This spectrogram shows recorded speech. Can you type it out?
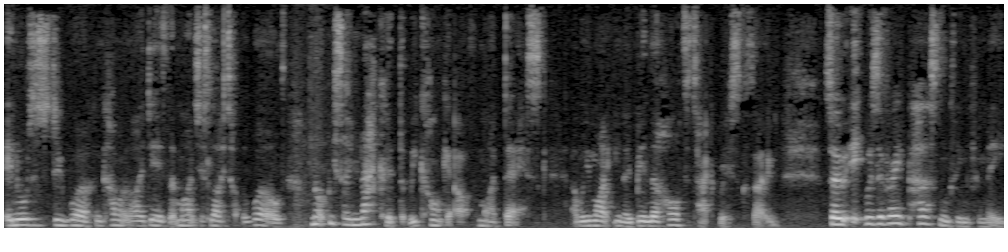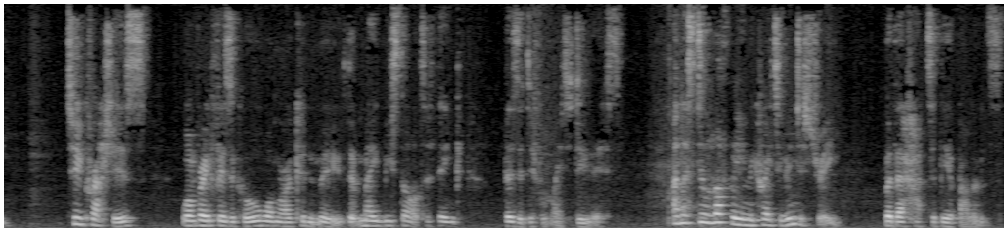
in order to do work and come up with ideas that might just light up the world, not be so knackered that we can't get up from our desk and we might, you know, be in the heart attack risk zone. So it was a very personal thing for me. Two crashes, one very physical, one where I couldn't move, that made me start to think there's a different way to do this. And I still love being in the creative industry, but there had to be a balance.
